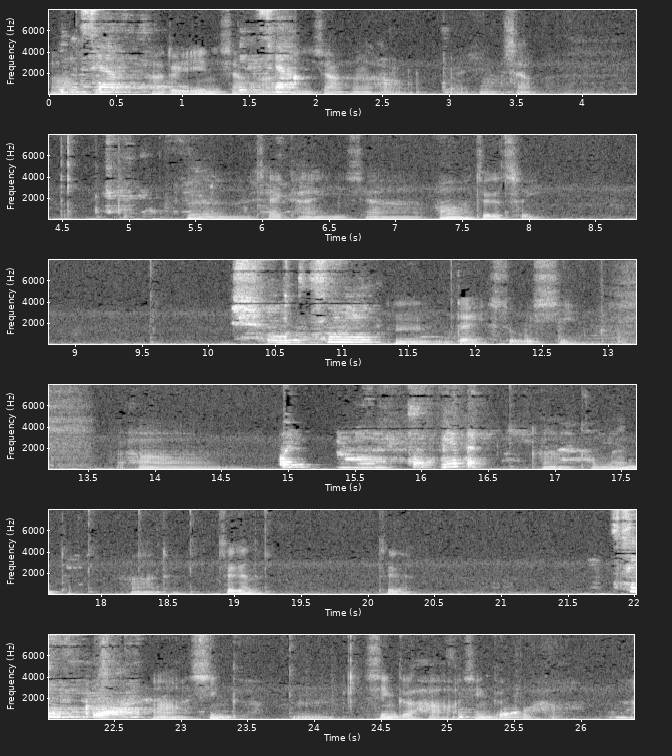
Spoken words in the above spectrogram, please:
印象，啊，对，印象，啊，印象很好，对，印象，嗯，再看一下，哦，这个词语，熟悉，嗯，对，熟悉，啊，关，啊，关别的，嗯，comment。啊，对，这个呢，这个。性格。啊，性格，嗯，性格好，性格。不好，啊，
